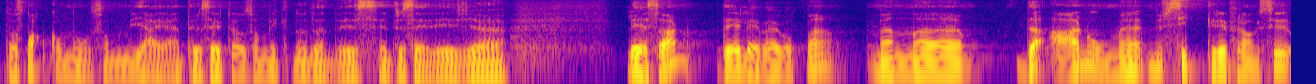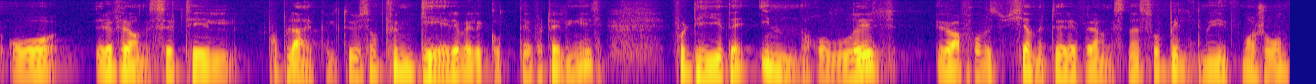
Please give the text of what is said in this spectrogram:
til, å, snakke om noe som jeg er interessert i, og som ikke nødvendigvis interesserer uh, leseren. Det lever jeg godt med. Men uh, det er noe med musikkreferanser og referanser til populærkultur som fungerer veldig godt i fortellinger. Fordi det inneholder i hvert fall hvis du kjenner til referansene, så veldig mye informasjon.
